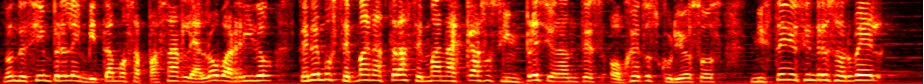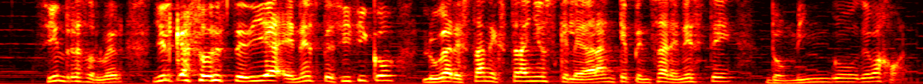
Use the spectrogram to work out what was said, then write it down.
donde siempre le invitamos a pasarle a lo barrido, tenemos semana tras semana casos impresionantes, objetos curiosos, misterios sin resolver, sin resolver, y el caso de este día en específico, lugares tan extraños que le darán que pensar en este domingo de bajón.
